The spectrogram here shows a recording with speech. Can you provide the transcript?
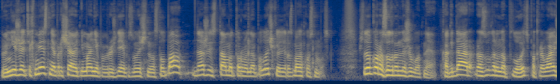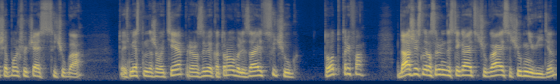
Но ниже этих мест не обращают внимания повреждения позвоночного столба, даже если там оторвана оболочка или разман костный мозг. Что такое разодранное животное? Когда разодрана плоть, покрывающая большую часть сычуга, то есть место на животе, при разрыве которого вылезает сычуг, то это трефа. Даже если разрыв достигает сычуга и сычуг не виден,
